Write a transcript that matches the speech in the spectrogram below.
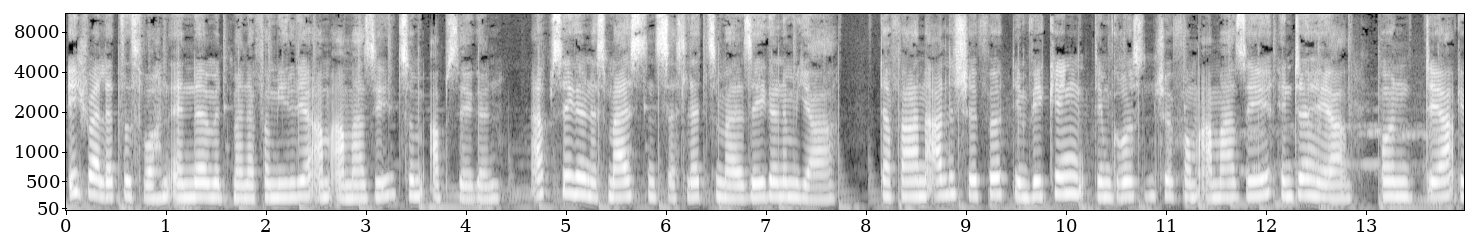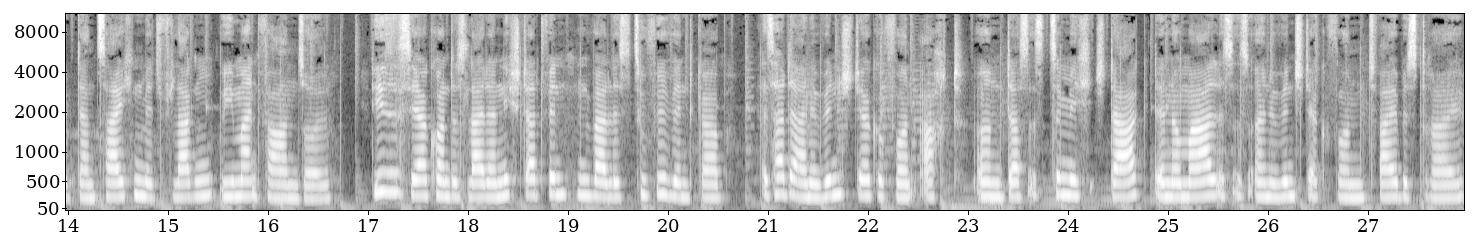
Ich war letztes Wochenende mit meiner Familie am Ammersee zum Absegeln. Absegeln ist meistens das letzte Mal Segeln im Jahr. Da fahren alle Schiffe dem Viking, dem größten Schiff vom Ammersee, hinterher und der gibt dann Zeichen mit Flaggen, wie man fahren soll. Dieses Jahr konnte es leider nicht stattfinden, weil es zu viel Wind gab. Es hatte eine Windstärke von 8 und das ist ziemlich stark, denn normal ist es eine Windstärke von 2 bis 3.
